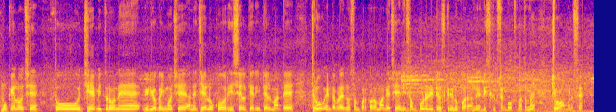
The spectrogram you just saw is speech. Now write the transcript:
મૂકેલો છે. તો જે મિત્રોને વીડિયો ગમ્યો છે અને જે લોકો રીસેલ કે રિટેલ માટે ધ્રુવ એન્ટરપ્રાઇઝનો સંપર્ક કરવા માગે છે, એની સંપૂર્ણ ડિટેલ સ્ક્રીન ઉપર અને ડિસ્ક્રિપ્શન બોક્સમાં તમે જોવા મળશે.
